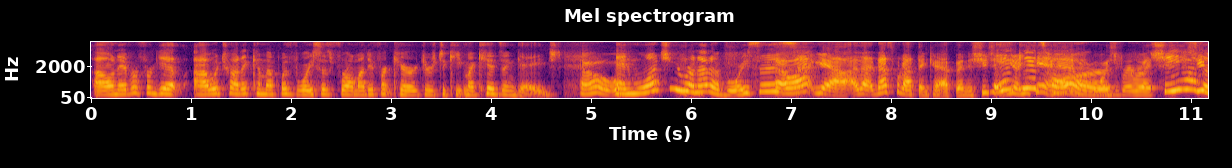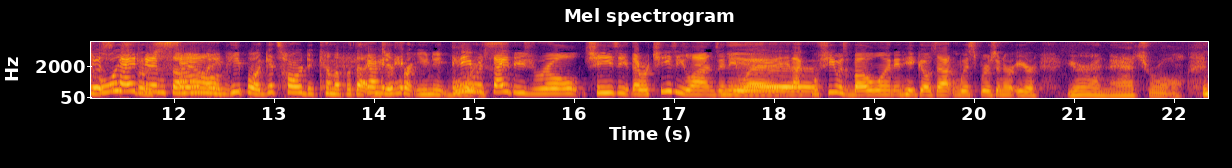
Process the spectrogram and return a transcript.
I'll never forget. I would try to come up with voices for all my different characters to keep my kids engaged. Oh. And once you run out of voices, Oh, I, yeah, that, that's what I think happened. She just, it you, know, gets you can't hard. have a voice for everybody. She has she a just voice for so sound, many people. It gets hard to come up with that you know, he- different, unique voice. He would say these real cheesy. They were cheesy lines anyway. Yes. Like when she was bowling, and he goes out and whispers in her ear, "You're a natural." The,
